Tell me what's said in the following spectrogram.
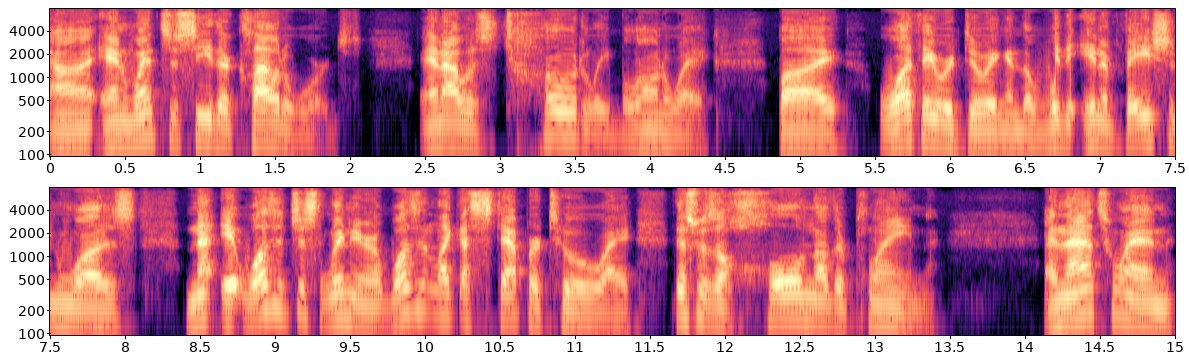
uh, and went to see their cloud awards. And I was totally blown away by what they were doing and the way the innovation was not, it wasn't just linear. It wasn't like a step or two away. This was a whole nother plane. And that's when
